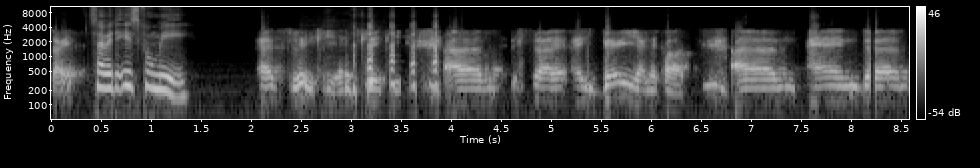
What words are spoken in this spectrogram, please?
sorry? So it is for me. Absolutely, absolutely. um, so a very young at heart, um, and uh,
